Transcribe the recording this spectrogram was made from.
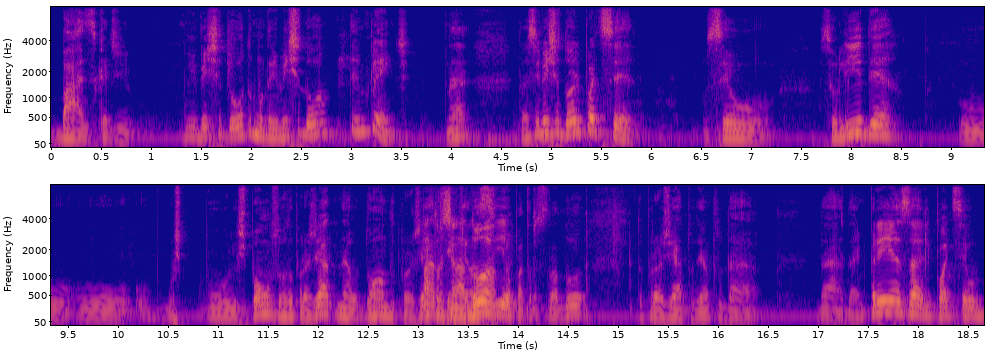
Básica de um investidor, todo mundo tem investidor, tem um cliente, né? Então esse investidor ele pode ser o seu seu líder, o, o, o, o sponsor do projeto, né? o dono do projeto, Patrocinador. financia, o patrocinador do projeto dentro da, da, da empresa, ele pode ser o,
